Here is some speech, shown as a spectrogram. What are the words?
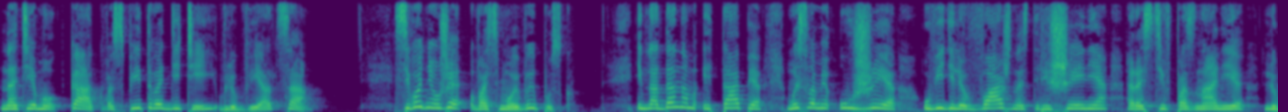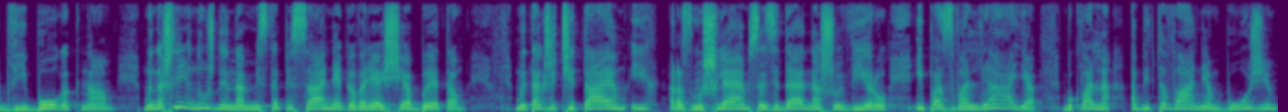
на тему «Как воспитывать детей в любви отца». Сегодня уже восьмой выпуск. И на данном этапе мы с вами уже увидели важность решения расти в познании любви Бога к нам. Мы нашли нужные нам местописания, говорящие об этом. Мы также читаем их, размышляем, созидая нашу веру и позволяя буквально обетованием Божьим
